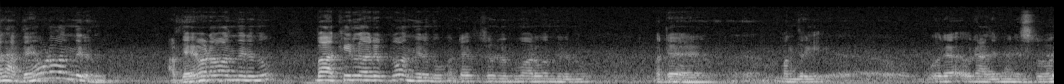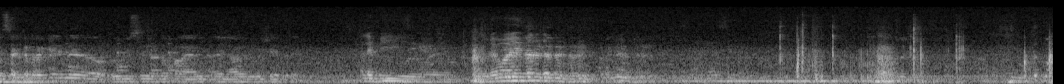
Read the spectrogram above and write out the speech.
അല്ല അദ്ദേഹം അവിടെ വന്നിരുന്നു. അദ്ദേഹം അവിടെ വന്നിരുന്നു ബാക്കിയുള്ളവരൊക്കെ വന്നിരുന്നു. മറ്റേ സുനിൽകുമാർ വന്നിരുന്നു മറ്റേ മന്ത്രി ഒരു രാജൻ മിനിസ്റ്റർ വന്നിരുന്നു. സെക്രട്ടറിക്ക് ഇതിന്റെ ഒരു വിഷയത്തിൽ പറയാൻ ആ ഒരു വിഷയത്തിൽ അല്ല ഇപ്പൊ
